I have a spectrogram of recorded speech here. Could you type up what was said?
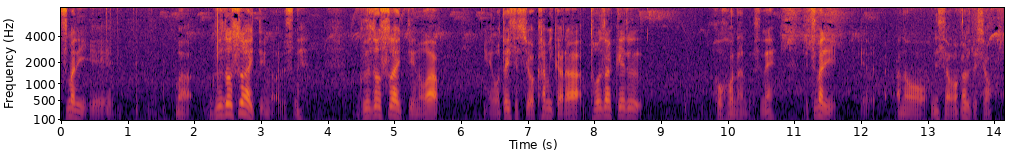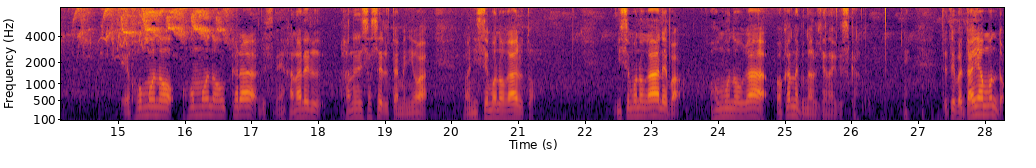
つまり、えー、まあ、偶像崇拝というのはですね偶像崇拝っていうのは私たちを神から遠ざける方法なんですね。つまりあの皆さんわかるでしょ、本物本物からですね離れる離れさせるためには、まあ、偽物があると。偽物があれば本物が分かんなくなるじゃないですか、ね、例えばダイヤモンド。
